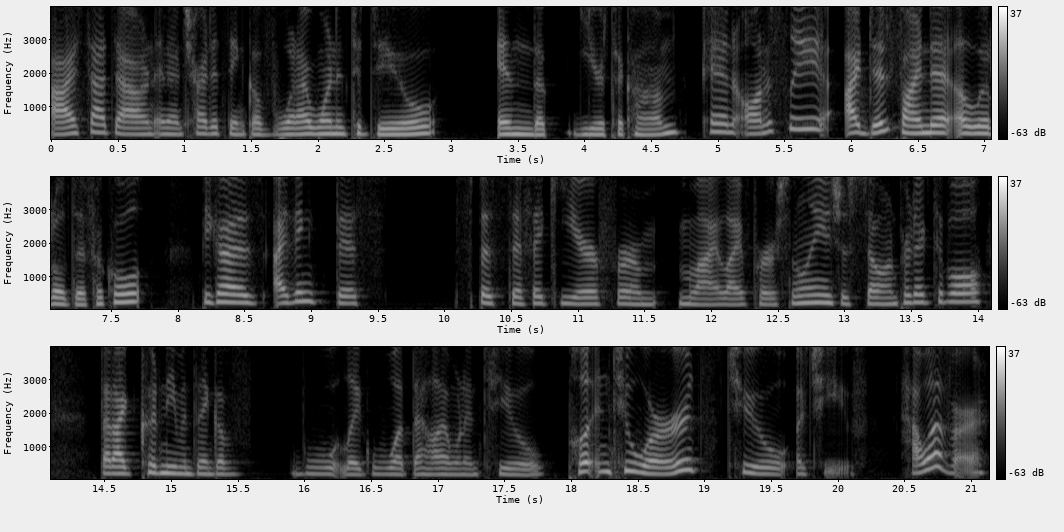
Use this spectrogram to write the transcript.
I sat down and I tried to think of what I wanted to do in the year to come. And honestly, I did find it a little difficult because I think this specific year for my life personally is just so unpredictable that I couldn't even think of like what the hell I wanted to put into words to achieve. However,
